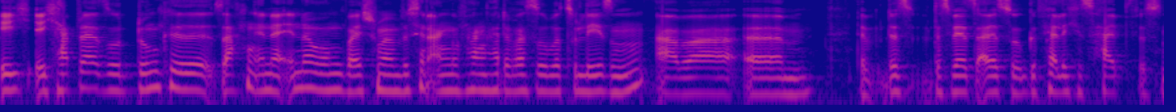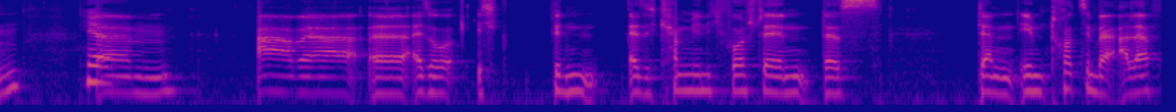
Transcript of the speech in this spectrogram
Ich, ich habe da so dunkle Sachen in Erinnerung, weil ich schon mal ein bisschen angefangen hatte, was darüber zu lesen. Aber ähm, das, das wäre jetzt alles so gefährliches Halbwissen. Ja. Ähm, aber äh, also ich bin, also ich kann mir nicht vorstellen, dass dann eben trotzdem bei aller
